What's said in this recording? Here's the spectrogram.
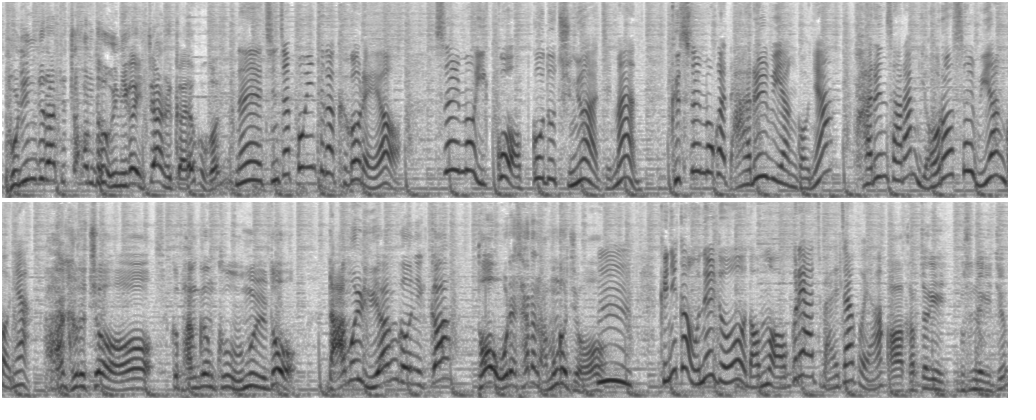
본인들한테 조금 더 의미가 있지 않을까요? 그건 네, 진짜 포인트가 그거래요. 쓸모 있고 없고도 중요하지만 그 쓸모가 나를 위한 거냐? 다른 사람 여럿을 위한 거냐? 아 그렇죠. 그 방금 그 우물도 남을 위한 거니까 더 오래 살아남은 거죠. 음, 그니까 오늘도 너무 억울해하지 말자고요. 아 갑자기 무슨 얘기죠?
